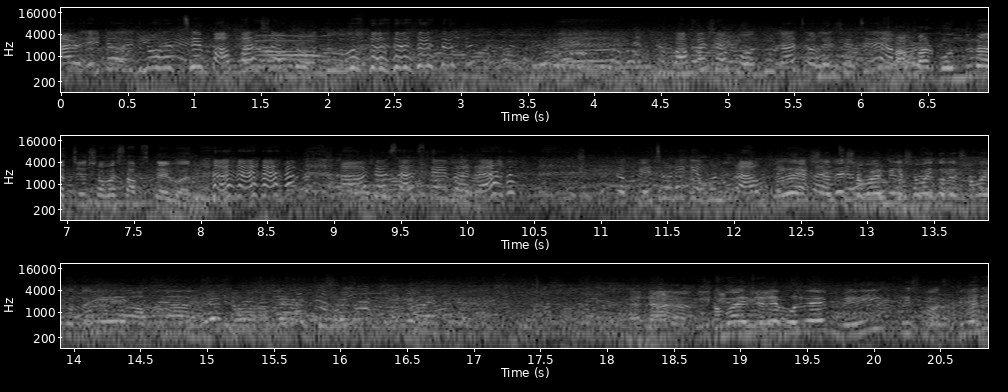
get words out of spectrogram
আর এটা ওইগুলো হচ্ছে পাপার সব বন্ধু। তো পাপার সব বন্ধুরা চলে এসেছে আমার বন্ধুরা আছে সবাই সাবস্ক্রাইবার আমার সব সাবস্ক্রাইবাররা তো পেছনে কেমন ক্রাউড চলো একসাথে সবাই মিলে সবাই কোথায় সবাই কোথায়? সবাই মিলে বলবে মেরি ক্রিসমাস ঠিক আছে?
